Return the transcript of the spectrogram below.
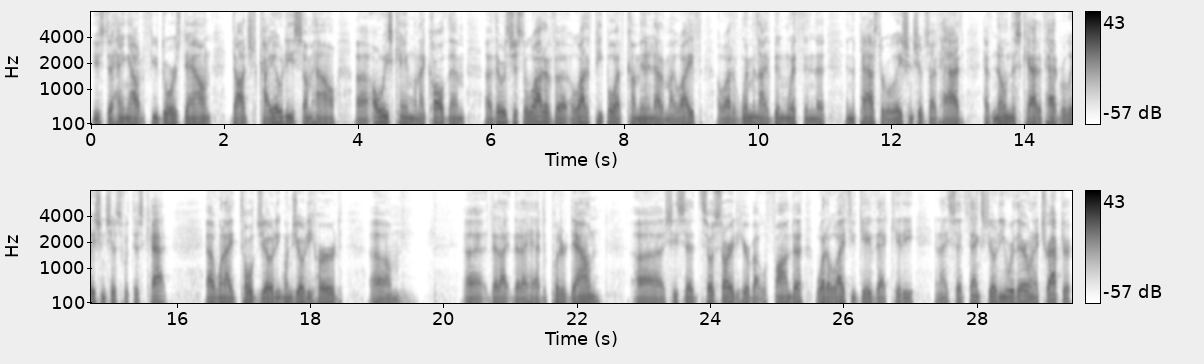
used to hang out a few doors down, dodged coyotes somehow, uh, always came when I called them. Uh, there was just a lot of uh, a lot of people I've come in and out of my life, a lot of women I've been with in the in the past or relationships I've had have known this cat, have had relationships with this cat. Uh, when I told Jody, when Jody heard um, uh, that I that I had to put her down. Uh, she said, "So sorry to hear about LaFonda. What a life you gave that kitty." And I said, "Thanks, Jody. You were there when I trapped her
